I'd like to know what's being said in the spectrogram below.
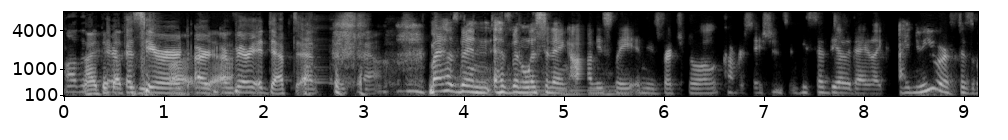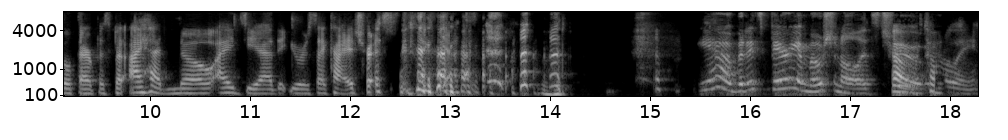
all the therapists here are, are, yeah. are, very adept at this now. My husband has been listening, obviously, in these virtual conversations, and he said the other day, like, I knew you were a physical therapist, but I had no idea that you were a psychiatrist. yeah, but it's very emotional. It's true. Oh, totally.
